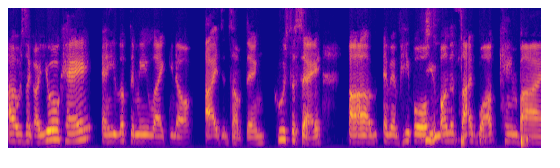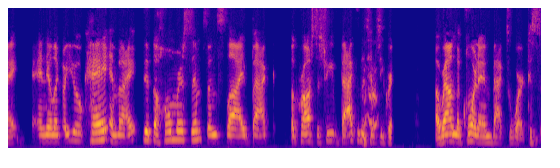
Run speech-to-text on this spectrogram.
I was like, Are you okay? And he looked at me like, you know, I did something. Who's to say? Um, and then people you? on the sidewalk came by and they're like, Are you okay? And then I did the Homer Simpson slide back across the street, back to the Tipsy Grape, around the corner, and back to work. Because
